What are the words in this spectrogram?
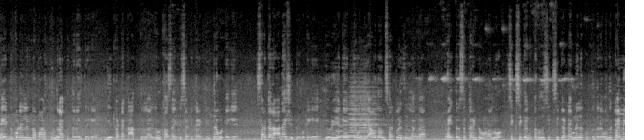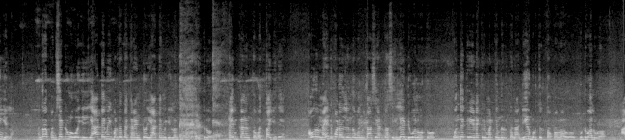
ನೈಟ್ ಕೊಡಲಿಂದ ಭಾಳ ತೊಂದರೆ ಆಗ್ತದೆ ರೈತರಿಗೆ. ನೀರು ಕಟ್ಟಕ್ಕೆ ಆಗ್ತಿಲ್ಲ. ಏಳು ತಾಸು ಐ ಪಿ ಸೆಟ್ ಕರೆಂಟ್ ಇದ್ರ ಗುಟ್ಟೆಗೆ ಸರ್ಕಾರ ಆದೇಶ ಇದ್ರ ಗುಟ್ಟೆಗೆ ಇವರು ಏಕೈಕ ಒಂದು ಯಾವುದೋ ಒಂದು ಸರ್ಕ್ಲೈಸ್ ಇಲ್ಲಂಗ ರೈತರ ಸಹ ಕರೆಂಟ್ಗಳನ್ನು ಸಿಕ್ಕ ಸಿಕ್ಕಂಗೆ ತೆಗೆದು ಸಿಕ್ಕ ಸಿಕ್ಕ ಟೈಮ್ನಲ್ಲೇ ಕೊಡ್ತಿದ್ದಾರೆ. ಒಂದು ಟೈಮಿಂಗ್ ಇಲ್ಲ. ಅಂದ್ರೆ ಪಂಪ್ಸೆಟ್ಗಳು ಹೋಗಿ ಯಾವ ಟೈಮಿಗೆ ಬರ್ತೈತೆ ಕರೆಂಟು ಯಾವ ಟೈಮಿಗೆ ಇಲ್ಲ ಅಂತ ನಮ್ಮ ರೈತರು ಟೈಮ್ ಅಂತ ಒತ್ತಾಗಿದೆ. ಅವರು ನೈಟ್ ಪಡೋದ್ರಿಂದ ಒಂದು ತಾಸು, ಎರಡು ತಾಸು ಇಲ್ಲೇ ಡಿವಲ್ ಹೋತು. ಒಂದು ಎಕರೆ, ಎರಡು ಎಕರೆ ಮಾಡ್ಕೊಂಡಿರ್ತಾನೆ, ನೀರು ಬಿಡ್ತಿರ್ತಾವ ಫುಟ್ಬಾಲ್ಗಳು ಆ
